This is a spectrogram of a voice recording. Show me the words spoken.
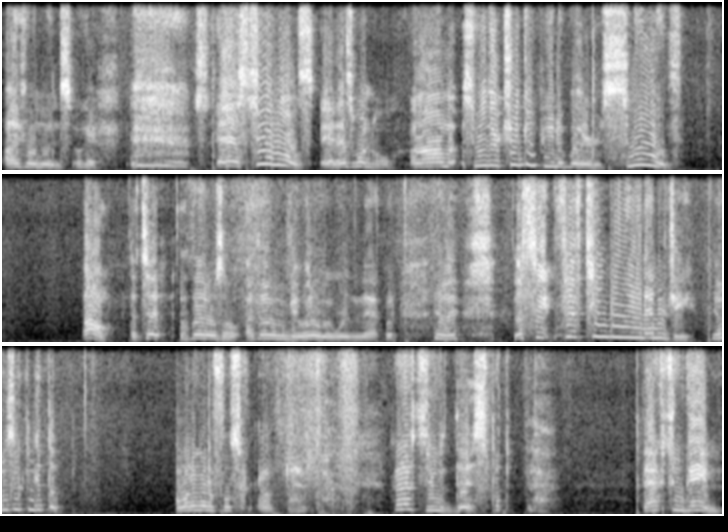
iPhone wins. Okay. It has two holes. It has one hole. Um, smooth or chunky peanut butter? Smooth. Oh, that's it. I thought it was a. I thought it would be a little bit more than that, but anyway, let's see. 15 billion energy. Now we can get the. I want to go to full screen. Oh, I'm gonna have to do this. What? Back to game.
